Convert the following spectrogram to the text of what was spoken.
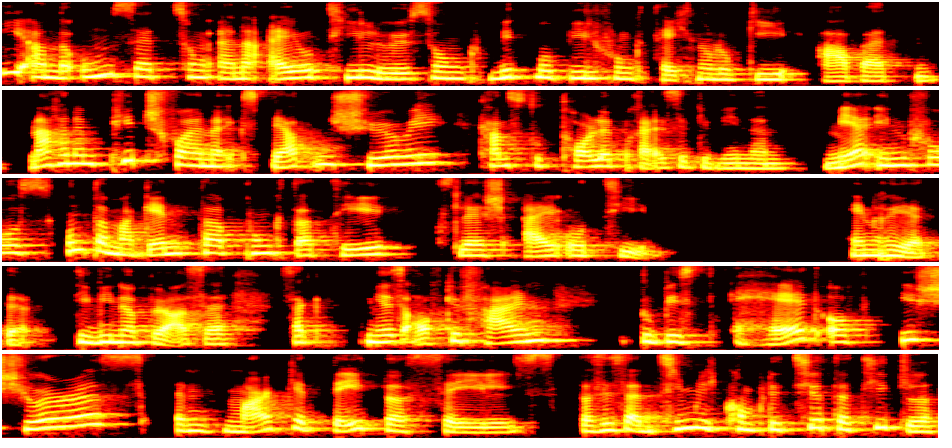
die an der Umsetzung einer IoT-Lösung mit Mobilfunktechnologie arbeiten. Nach einem Pitch vor einer Expertenjury kannst du tolle Preise gewinnen. Mehr Infos unter magenta.at slash IoT. Henriette, die Wiener Börse. Sag, mir ist aufgefallen, Du bist Head of Issuers and Market Data Sales. Das ist ein ziemlich komplizierter Titel.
